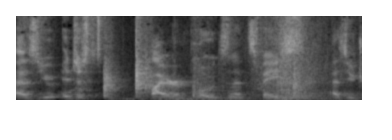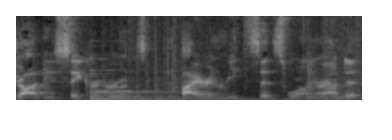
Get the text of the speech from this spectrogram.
as you, it just fire implodes in its face as you draw these sacred runes. The fire enwreaths it, swirling around it,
